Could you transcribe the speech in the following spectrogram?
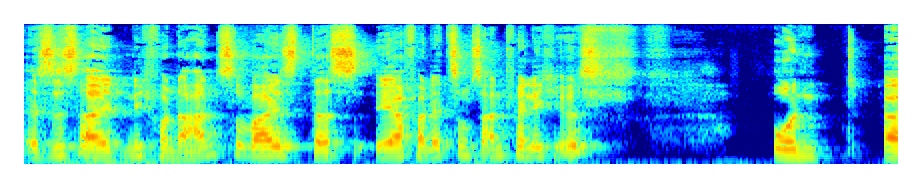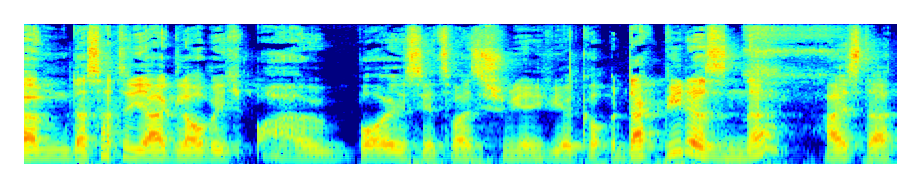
es ist halt nicht von der Hand zu weisen, dass er verletzungsanfällig ist. Und ähm, das hatte ja, glaube ich, oh, Boys, jetzt weiß ich schon wieder nicht, wie er kommt. Doug Peterson, ne? Heißt er,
